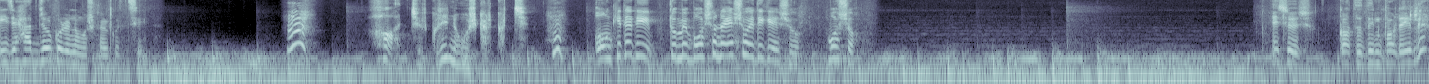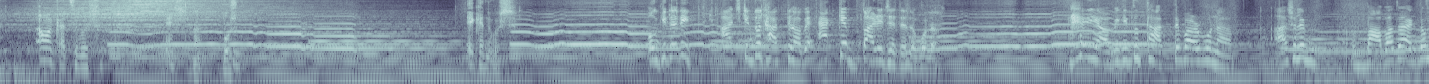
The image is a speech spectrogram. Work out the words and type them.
এই যে হাত জোর করে নমস্কার করছি। হাত জোর করে নমস্কার করছে। অঙ্কিতা দি তুমি বসো না এসো এদিকে এসো বসো। এসো এসো কতদিন পরে এলে? আমার কাছে বসো। এসো। হ্যাঁ বসো। এখানে বসো। অঙ্কিতা দি আজ কিন্তু থাকতে হবে একেবারে যেতে দেবো না। এই আমি কিন্তু থাকতে পারব না। আসলে বাবা তো একদম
